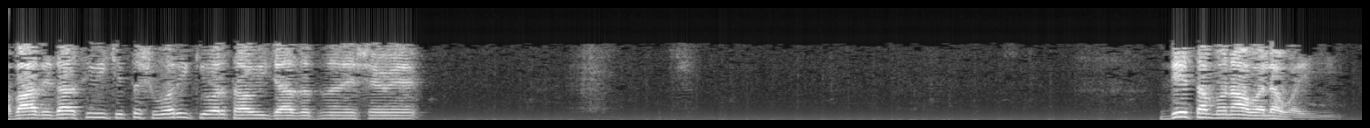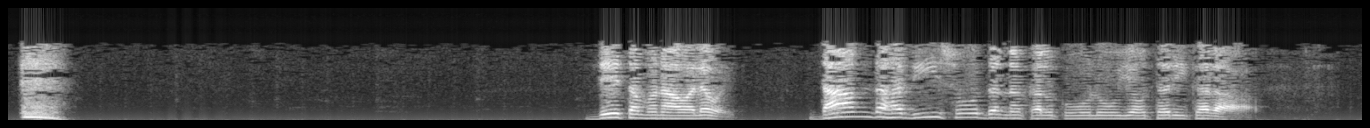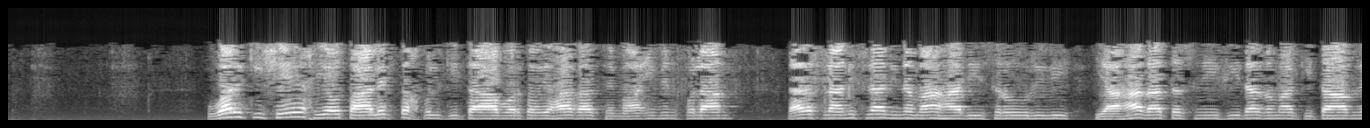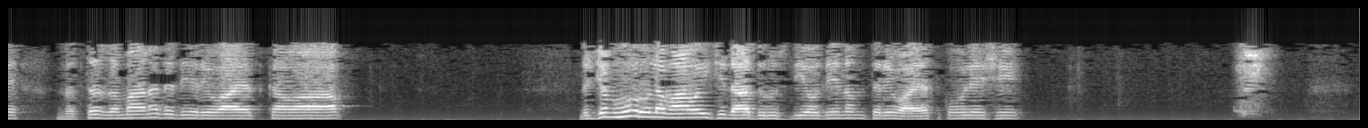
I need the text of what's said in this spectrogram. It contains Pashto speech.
اباز داسي وی چې تشوري کی ورته اجازه نه شوي دیتا مناوله وای دیتا مناوله وای دام د حدیثو د نقل کولو یو طریقه ده ور کی شیخ یو طالب تخفل کتاب ورته هاذا سماعی من فلان دا فلانی فلانی نه ما حدیث روری وی یا هاذا تصنیفی دا زما کتاب نه نو ته زمانه د دې روایت کوا د جمهور علما وی چې دا درست دی او دینم ته روایت کولې شي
